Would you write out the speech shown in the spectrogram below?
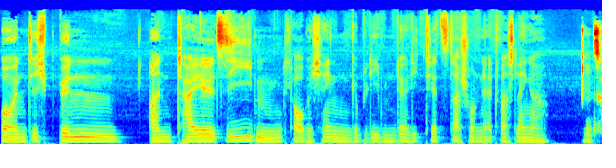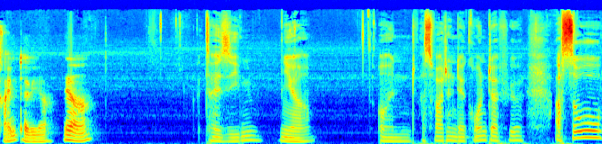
Und ich bin an Teil 7, glaube ich, hängen geblieben. Der liegt jetzt da schon etwas länger. Jetzt reimt er wieder. Ja. Teil 7? Ja. Und was war denn der Grund dafür? Ach so,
